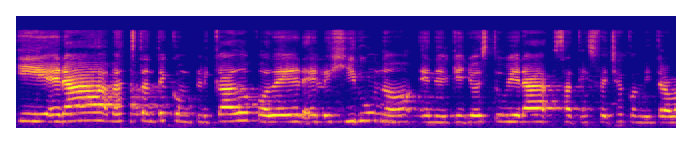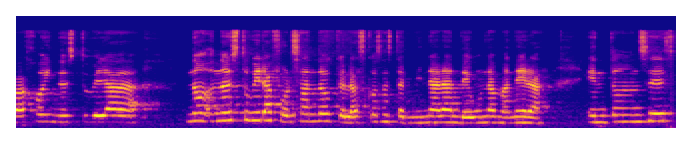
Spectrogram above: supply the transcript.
Y era bastante complicado poder elegir uno en el que yo estuviera satisfecha con mi trabajo y no estuviera, no, no estuviera forzando que las cosas terminaran de una manera. Entonces,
